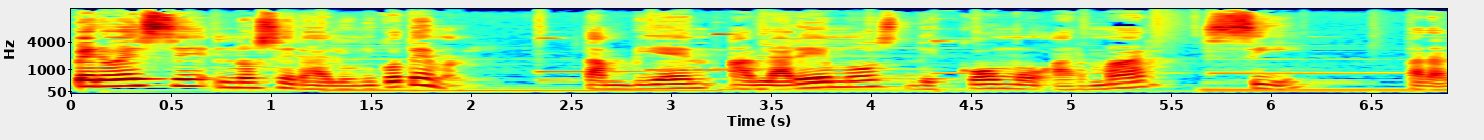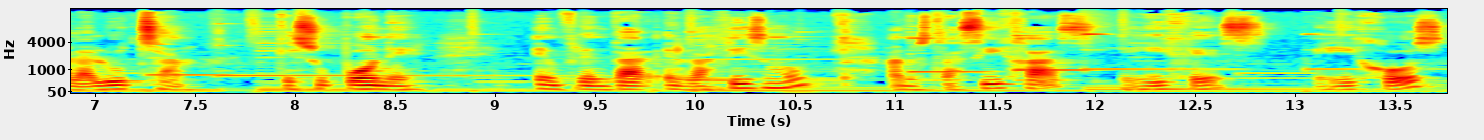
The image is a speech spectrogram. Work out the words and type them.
Pero ese no será el único tema. También hablaremos de cómo armar, sí, para la lucha que supone enfrentar el racismo a nuestras hijas e hijes e hijos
